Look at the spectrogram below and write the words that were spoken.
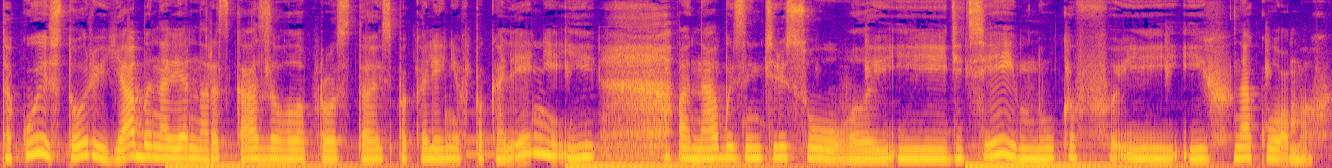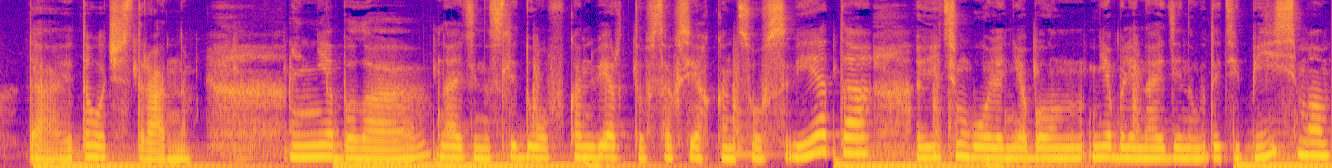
Такую историю я бы, наверное, рассказывала просто из поколения в поколение, и она бы заинтересовывала и детей, и внуков, и их знакомых. Да, это очень странно. Не было найдено следов конвертов со всех концов света, и тем более не, был, не были найдены вот эти письма,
